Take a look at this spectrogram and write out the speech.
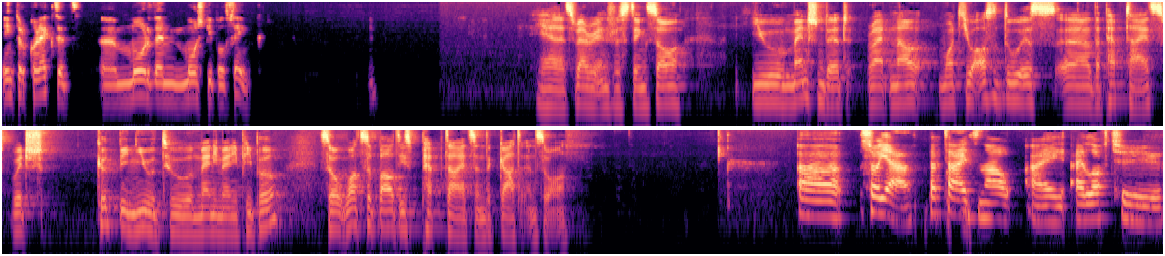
interconnected uh, more than most people think. Yeah, that's very interesting. So you mentioned it right now. What you also do is uh, the peptides, which could be new to many many people. So, what's about these peptides in the gut and so on? Uh, so yeah, peptides. Now, I I love to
